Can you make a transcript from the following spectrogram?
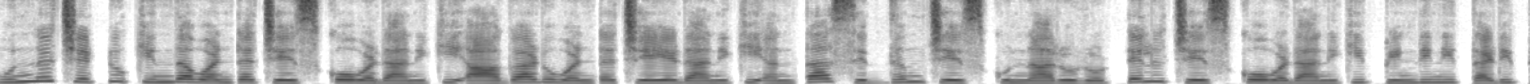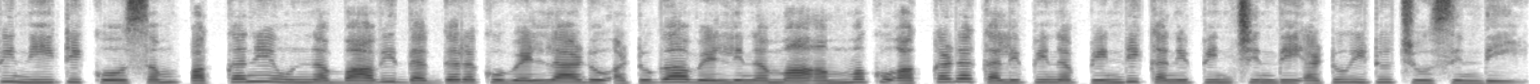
ఉన్న చెట్టు కింద వంట చేసుకోవడానికి ఆగాడు వంట చేయడానికి అంతా సిద్ధం చేసుకున్నారు. రొట్టెలు చేసుకోవడానికి పిండిని తడిపి నీటి కోసం పక్కనే ఉన్న బావి దగ్గరకు వెళ్ళాడు అటుగా వెళ్ళిన మా అమ్మకు అక్కడ కలిపిన పిండి కనిపించింది. అటు ఇటు చూసింది.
